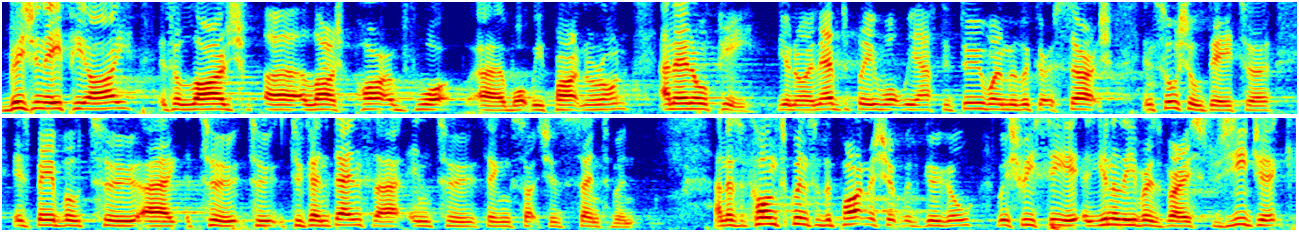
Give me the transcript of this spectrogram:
Vision API is a large, uh, a large part of what, uh, what we partner on. And NLP, you know, inevitably what we have to do when we look at a search in social data is be able to, uh, to, to, to condense that into things such as sentiment. And as a consequence of the partnership with Google, which we see at Unilever is very strategic,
